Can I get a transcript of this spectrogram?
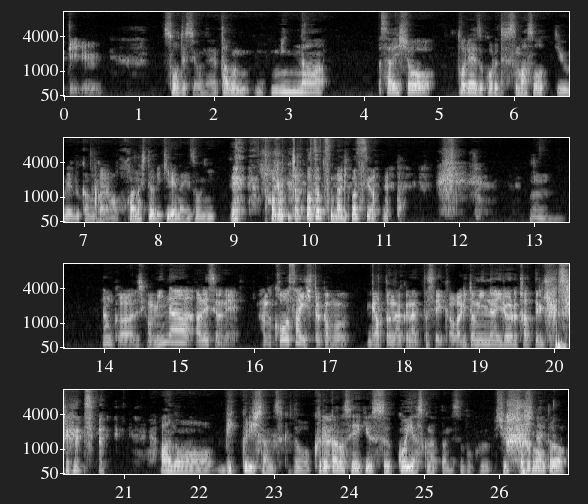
っていう。そうですよね。多分、みんな、最初、とりあえずこれで済まそうっていうウェブカムから他の人より綺麗な映像に行って、多分ちょっとずつなりますよね。うん。なんか、しかもみんな、あれですよね。あの、交際費とかもガッとなくなったせいか、割とみんないろいろ買ってる気がするんですよね。あの、びっくりしたんですけど、クレカの請求すっごい安くなったんですよ、僕。出社しないと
